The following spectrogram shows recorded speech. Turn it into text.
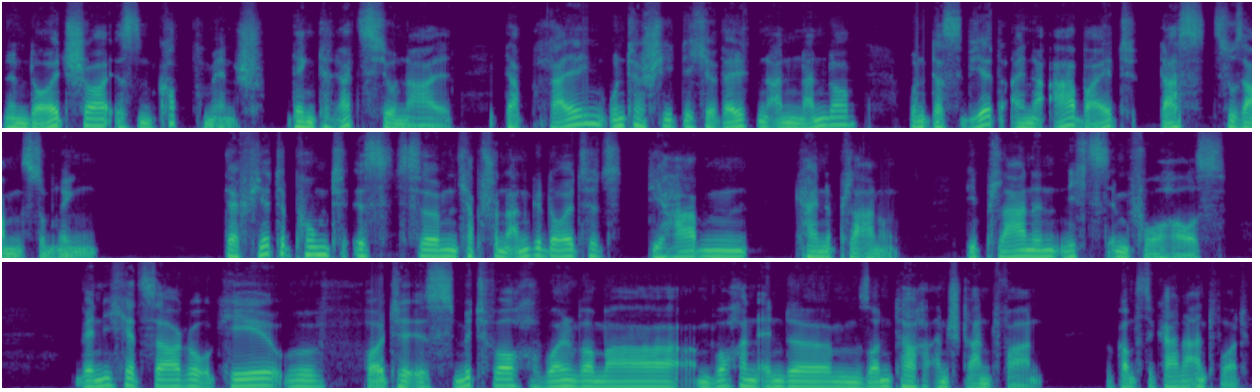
Ein Deutscher ist ein Kopfmensch, denkt rational. Da prallen unterschiedliche Welten aneinander und das wird eine Arbeit, das zusammenzubringen. Der vierte Punkt ist, ähm, ich habe schon angedeutet, die haben keine Planung. Die planen nichts im Voraus. Wenn ich jetzt sage, okay, äh, heute ist Mittwoch, wollen wir mal am Wochenende, Sonntag an den Strand fahren, bekommst du keine Antwort.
